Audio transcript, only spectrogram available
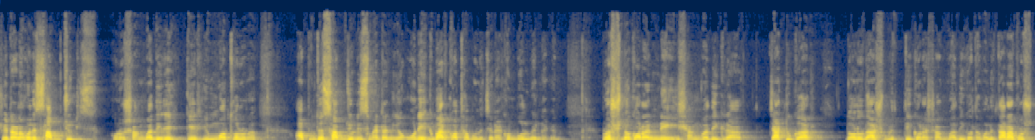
সেটা না বলে সাবজুডিস। কোনো সাংবাদিকের হিম্মত হলো না। আপনি তো সাবজুডিস ম্যাটার নিয়ে অনেকবার কথা বলেছেন, এখন বলবেন না কেন? প্রশ্ন করার নেই সাংবাদিকরা, চাটুকার, দলদাস বৃত্তি করা সাংবাদিকতা বলে, তারা প্রশ্ন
